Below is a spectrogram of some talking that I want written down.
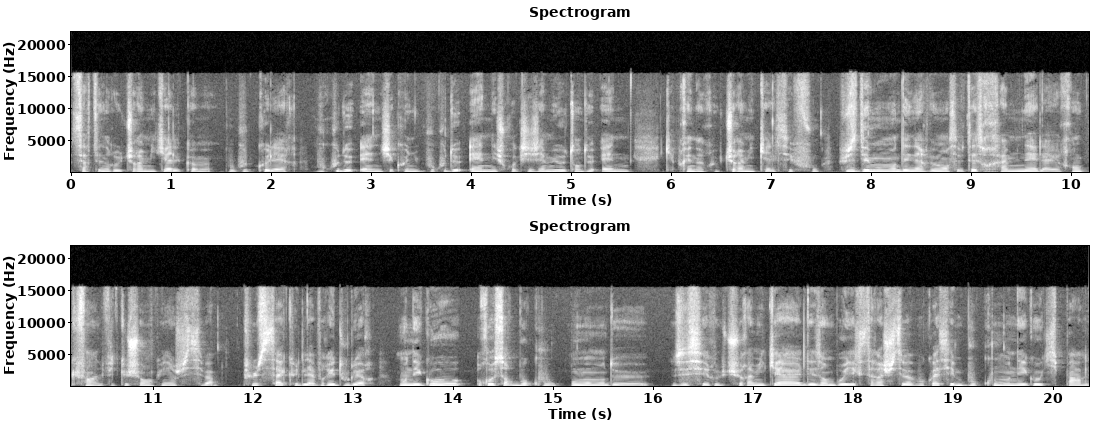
certaines ruptures amicales comme beaucoup de colère, beaucoup de haine. J'ai connu beaucoup de haine et je crois que j'ai jamais eu autant de haine qu'après une rupture amicale, c'est fou. Plus des moments d'énervement, c'est peut-être ramené à la enfin le fait que je suis rancunière, je sais pas. Plus ça que de la vraie douleur. Mon ego ressort beaucoup au moment de ces ruptures amicales, des embrouilles, etc. Je sais pas pourquoi, c'est beaucoup mon ego qui parle.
